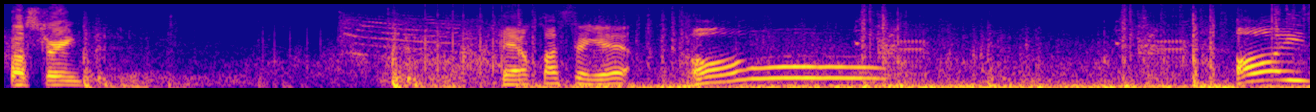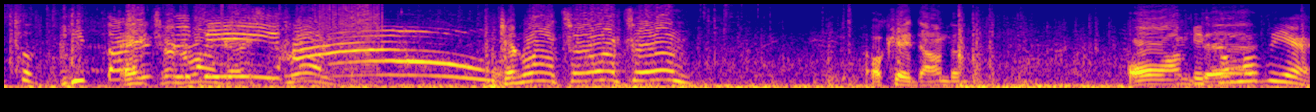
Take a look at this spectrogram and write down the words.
Clustering. Hey, I'm clustering it. Oh. Oh, he's he's Hey, turn around, guys. Turn around. Turn around, turn around. Okay, down them. Oh, I'm Okay, dead. come over here.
